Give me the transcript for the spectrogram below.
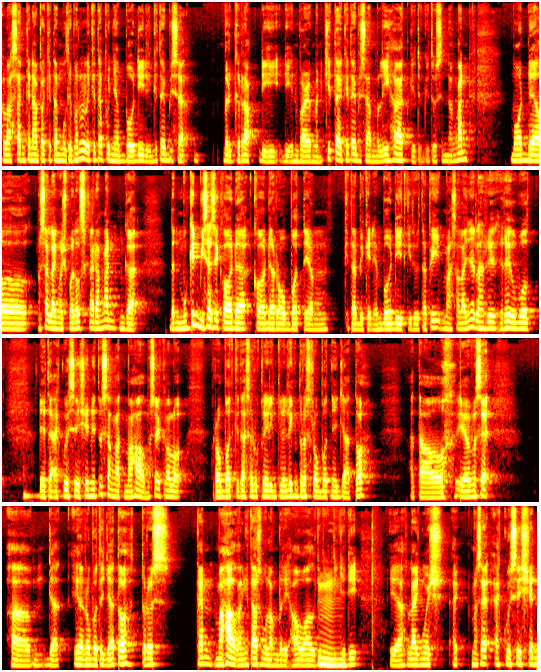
alasan kenapa kita multimodal kita punya body dan kita bisa bergerak di di environment kita kita bisa melihat gitu gitu sedangkan model masa language model sekarang kan enggak. Dan mungkin bisa sih kalau ada kalau ada robot yang kita bikin embodied gitu. Tapi masalahnya adalah re- real world data acquisition itu sangat mahal. Maksudnya kalau robot kita suruh keliling-keliling terus robotnya jatuh atau ya maksudnya em, jat- ya robotnya jatuh terus kan mahal kan kita harus ulang dari awal gitu Hmm. jadi ya language ac- maksudnya acquisition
